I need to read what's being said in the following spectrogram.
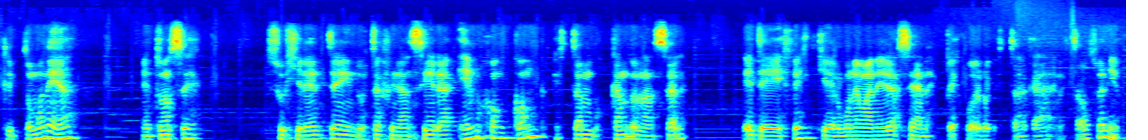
criptomonedas. Entonces, su gerente de industria financiera en Hong Kong están buscando lanzar ETFs que de alguna manera sean espejo de lo que está acá en Estados Unidos.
